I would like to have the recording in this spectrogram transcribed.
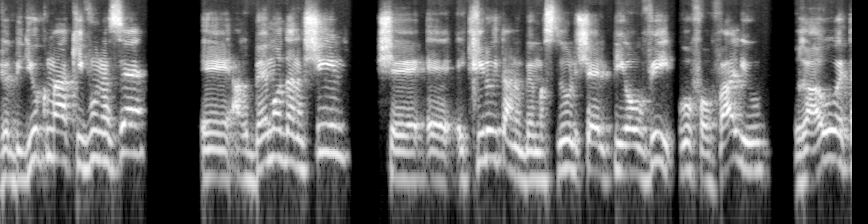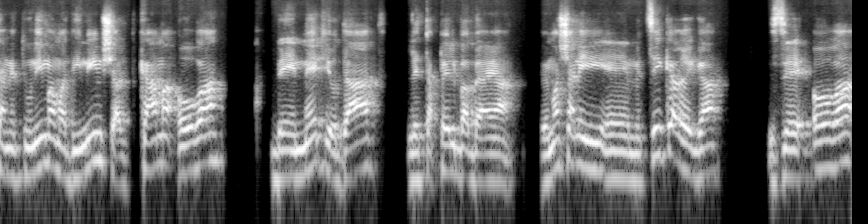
ובדיוק מהכיוון הזה, אה, הרבה מאוד אנשים שהתחילו איתנו במסלול של POV, Proof of Value, ראו את הנתונים המדהימים שעד כמה אורה באמת יודעת לטפל בבעיה. ומה שאני אה, מציג כרגע זה אורה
